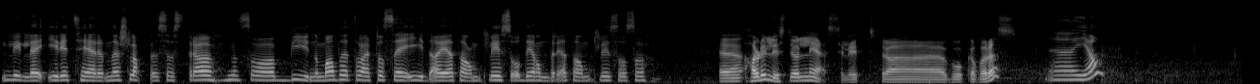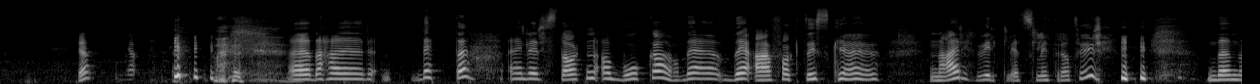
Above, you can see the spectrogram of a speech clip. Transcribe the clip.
lille irriterende slappesøstera. Men så begynner man etter hvert å se Ida i et annet lys, og de andre i et annet lys også. Uh, har du lyst til å lese litt fra boka for oss? Uh, ja. Ja. Eh, det her Dette, eller starten av boka, det, det er faktisk eh, nær virkelighetslitteratur. den,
